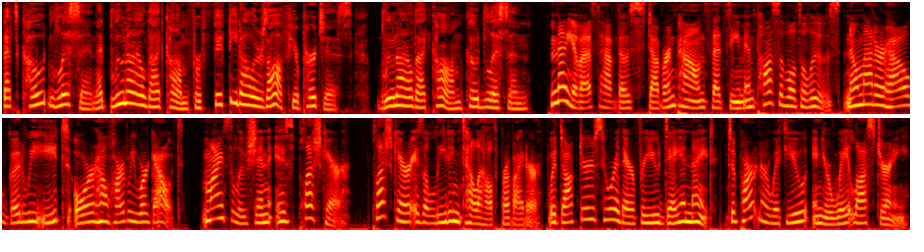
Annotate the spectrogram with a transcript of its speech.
That's code LISTEN at Bluenile.com for $50 off your purchase. Bluenile.com code LISTEN. Many of us have those stubborn pounds that seem impossible to lose, no matter how good we eat or how hard we work out. My solution is PlushCare. PlushCare is a leading telehealth provider with doctors who are there for you day and night to partner with you in your weight loss journey.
